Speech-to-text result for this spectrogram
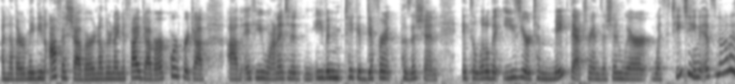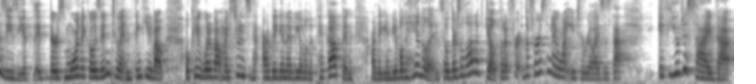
another maybe an office job or another nine to five job or a corporate job. Um, if you wanted to even take a different position it's a little bit easier to make that transition where with teaching it's not as easy. It's, it, there's more that goes into it and thinking about okay what about my students? Are they going to be able to pick up and are they going to be able to handle it? And so there's a lot of guilt but for, the first thing i want you to realize is that if you decide that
